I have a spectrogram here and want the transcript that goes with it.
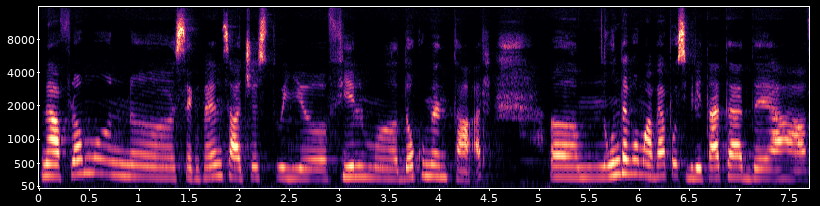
Ne aflăm în uh, secvența acestui film documentar Um, unde vom avea posibilitatea de a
